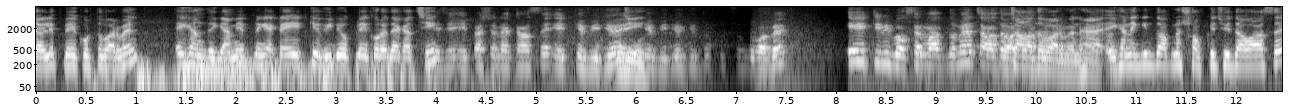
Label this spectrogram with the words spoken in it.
চাইলে প্লে করতে পারবেন। এখান থেকে আমি আপনাকে একটা এইট কে ভিডিও প্লে করে দেখাচ্ছি। এই যে এই পাশে লেখা আছে 8K ভিডিও জি। 8K ভিডিও কিন্তু খুব সুন্দরভাবে এই টিভি বক্সের মাধ্যমে চালাতে পারবেন। চালাতে পারবেন হ্যাঁ। এখানে কিন্তু আপনার সবকিছুই দেওয়া আছে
